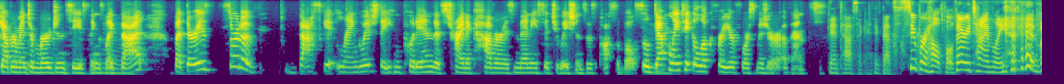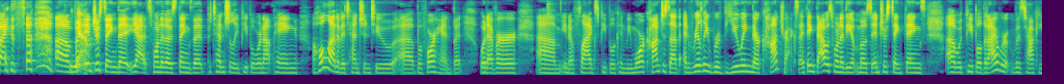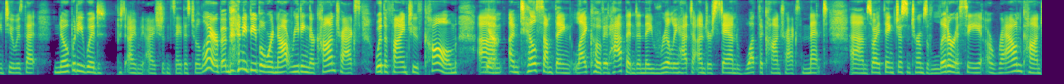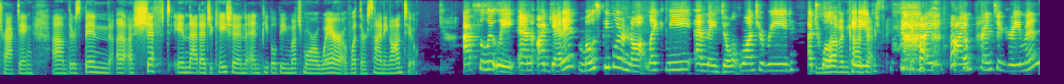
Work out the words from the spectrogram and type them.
government emergencies things mm. like that but there is sort of basket language that you can put in that's trying to cover as many situations as possible. So mm. definitely take a look for your force majeure events. Fantastic. I think that's super helpful. Very timely advice. Um, but yeah. interesting that, yeah, it's one of those things that potentially people were not paying a whole lot of attention to uh, beforehand, but whatever, um, you know, flags people can be more conscious of and really reviewing their contracts. I think that was one of the most interesting things uh, with people that I was talking to is that nobody would, I, I shouldn't say this to a lawyer, but many people were not reading their contracts with a fine tooth comb um, yeah. until something like COVID happened and they really had to understand what the contracts meant. Um, so I think just in terms of literacy around contracting, um, there's been a, a shift in that education and people being much more aware of what they're signing on to. Absolutely. And I get it. Most people are not like me and they don't want to read a 12 page fine print agreement.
